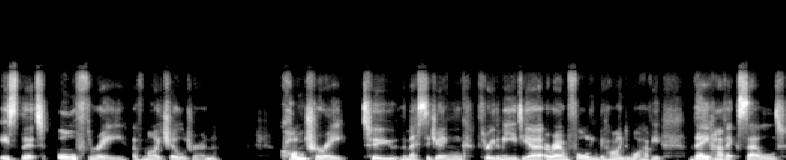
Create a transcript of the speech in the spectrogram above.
is that all three of my children, contrary to the messaging through the media around falling behind and what have you, they have excelled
